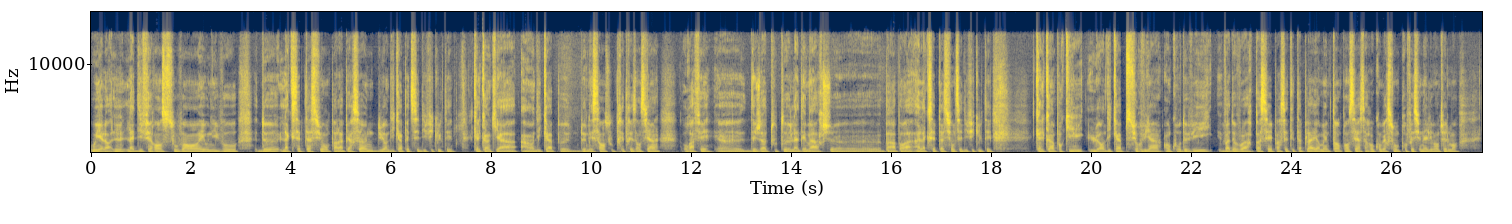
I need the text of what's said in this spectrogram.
Oui, alors la différence souvent est au niveau de l'acceptation par la personne du handicap et de ses difficultés. Quelqu'un qui a un handicap de naissance ou très très ancien aura fait euh, déjà toute la démarche euh, par rapport à, à l'acceptation de ses difficultés. Quelqu'un pour qui le handicap survient en cours de vie va devoir passer par cette étape-là et en même temps penser à sa reconversion professionnelle éventuellement.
